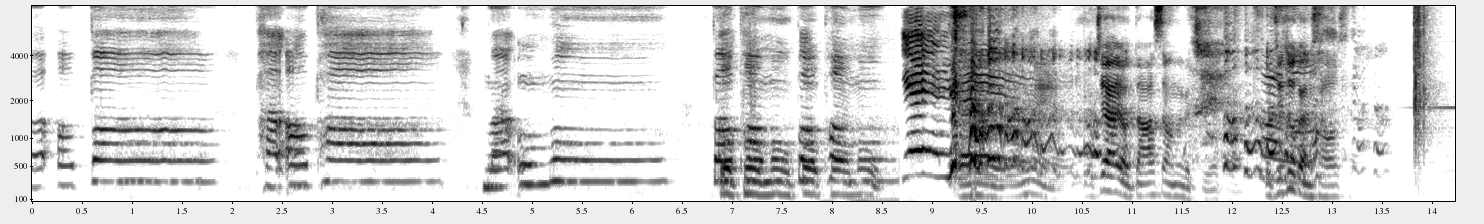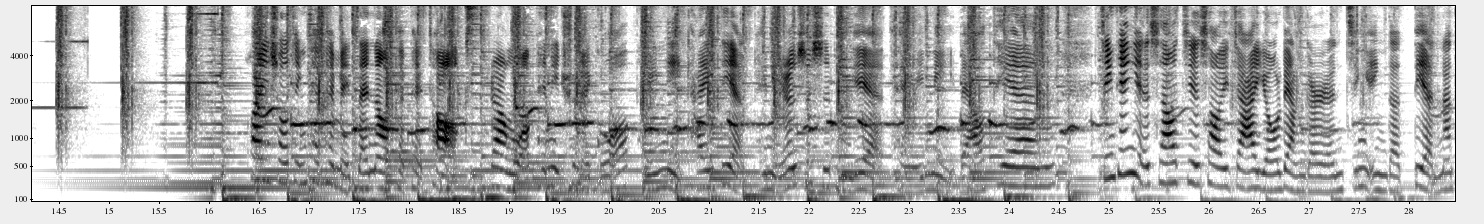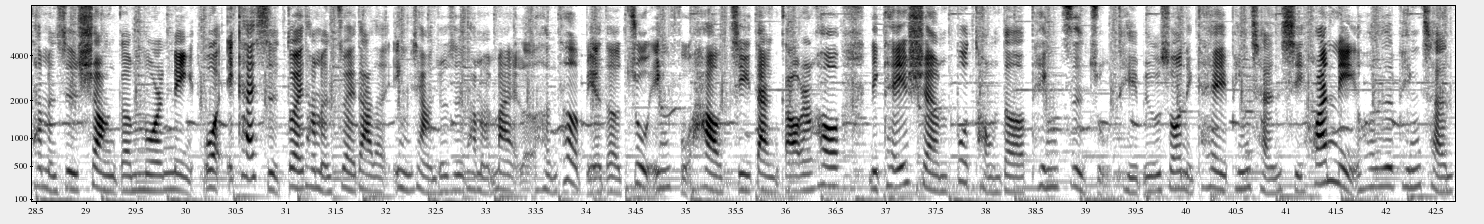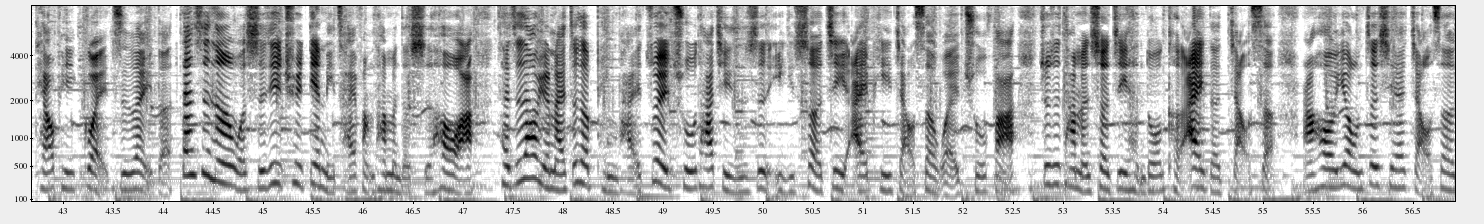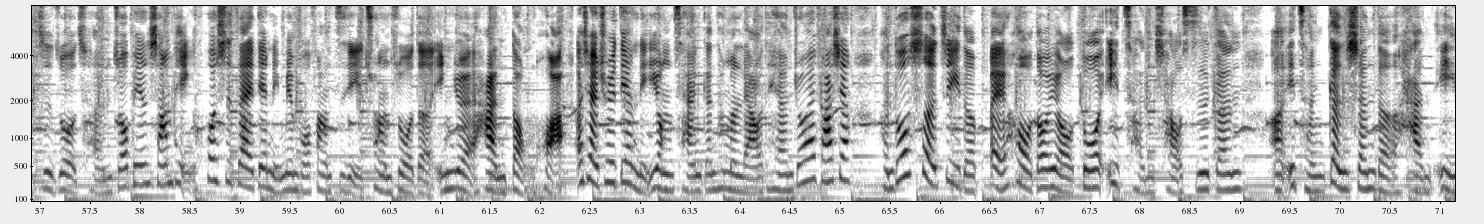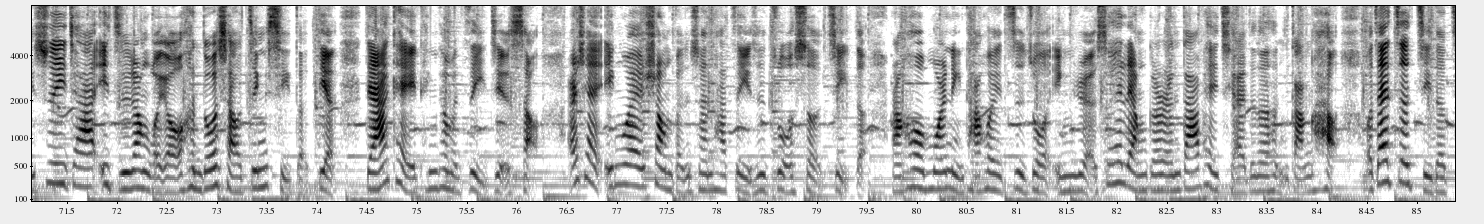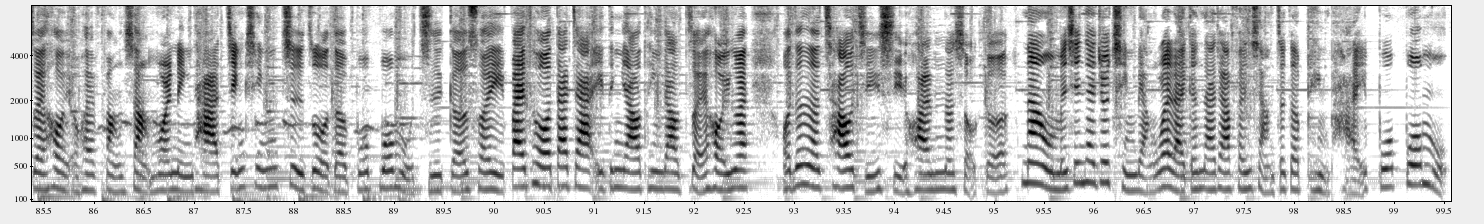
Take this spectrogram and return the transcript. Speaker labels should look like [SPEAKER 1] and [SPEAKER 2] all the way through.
[SPEAKER 1] 波哦波，跑哦跑，木乌木，
[SPEAKER 2] 波破木，波破木，
[SPEAKER 1] 耶！
[SPEAKER 2] 哎完美了！我竟然有搭上那个节奏，我节奏感超强。
[SPEAKER 3] 欢迎收听佩佩美在闹佩佩 Talks，让我陪你去美国，陪你开店，陪你认识食品业，陪你。今天也是要介绍一家有两个人经营的店，那他们是 Sean 跟 Morning。我一开始对他们最大的印象就是他们卖了很特别的注音符号鸡蛋糕，然后你可以选不同的拼字主题，比如说你可以拼成喜欢你，或是拼成调皮鬼之类的。但是呢，我实际去店里采访他们的时候啊，才知道原来这个品牌最初它其实是以设计 IP 角色为出发，就是他们设计很多可爱的角色，然后用这些角色制作成周边商品，或是在店里面播放自己创作的音乐和动画。而且去店里用餐跟他们聊天，就会发现很多设计的背后都有多一层巧思跟呃一层更深的含义，是一家一直让我有很多小惊喜的店。等下可以听他们自己介绍。而且因为上本身他自己是做设计的，然后 Morning 他会制作音乐，所以两个人搭配起来真的很刚好。我在这集的最后也会放上 Morning 他精心制作的《波波姆之歌》，所以拜托大家一定要听到最后，因为我真的超级喜欢那首歌。那我们现在就请两位来跟大家分享这个品牌波波姆。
